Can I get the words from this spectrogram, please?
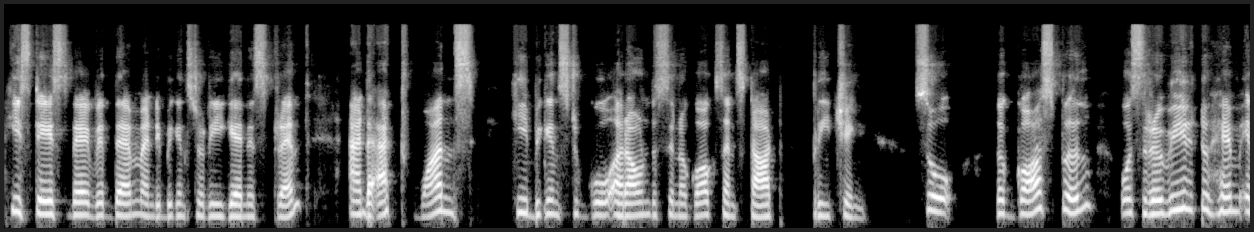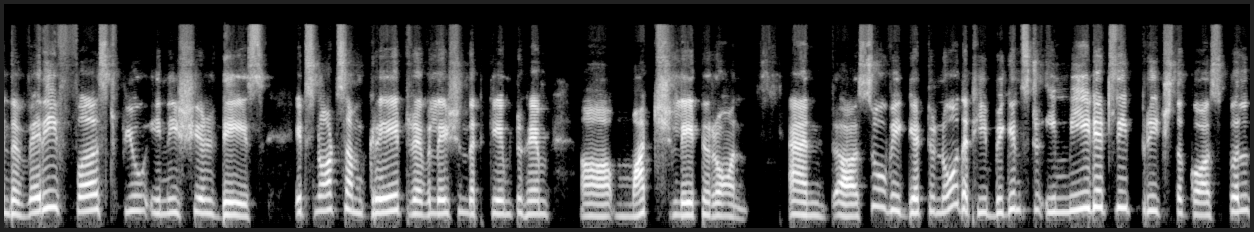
he stays there with them and he begins to regain his strength. And at once he begins to go around the synagogues and start preaching. So the gospel was revealed to him in the very first few initial days. It's not some great revelation that came to him uh, much later on. And uh, so we get to know that he begins to immediately preach the gospel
